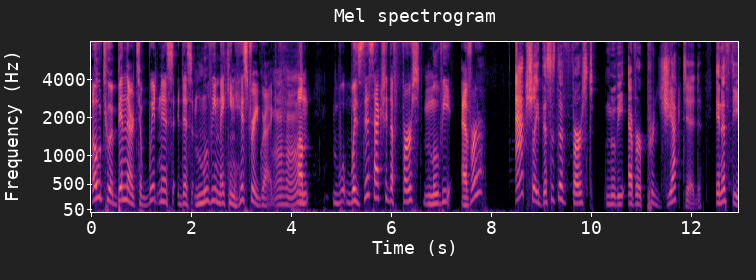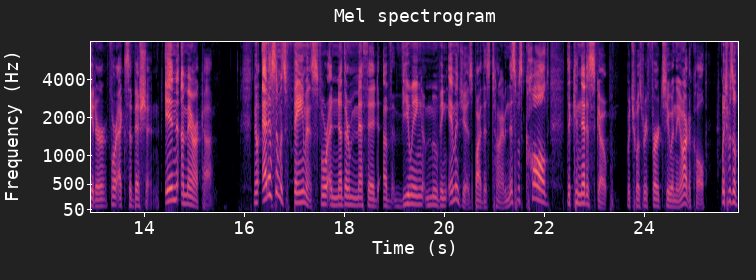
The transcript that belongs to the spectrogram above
Oh, to have been there to witness this movie making history, Greg. Mm-hmm. Um, w- was this actually the first movie ever? Actually, this is the first movie ever projected in a theater for exhibition in America. Now, Edison was famous for another method of viewing moving images by this time, and this was called the kinetoscope, which was referred to in the article which was a,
